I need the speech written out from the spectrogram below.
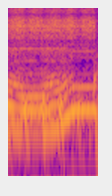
Mm-hmm.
